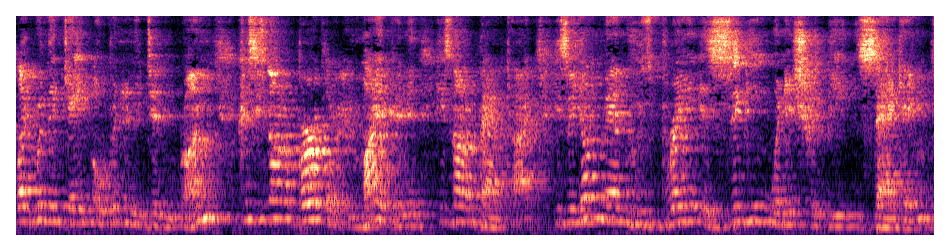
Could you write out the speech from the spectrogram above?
Like when the gate opened and he didn't run, because he's not a burglar. In my opinion, he's not a bad guy. He's a young man whose brain is zigging when it should be zagging.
